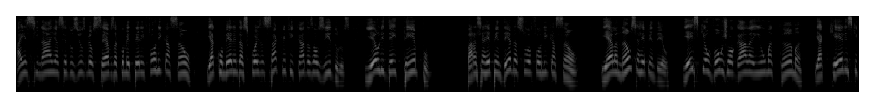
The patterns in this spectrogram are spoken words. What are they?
a ensinar e a seduzir os meus servos a cometerem fornicação e a comerem das coisas sacrificadas aos ídolos? E eu lhe dei tempo para se arrepender da sua fornicação. E ela não se arrependeu. E eis que eu vou jogá-la em uma cama, e aqueles que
